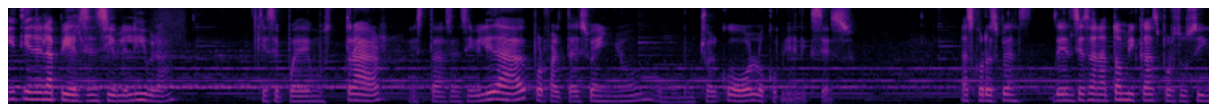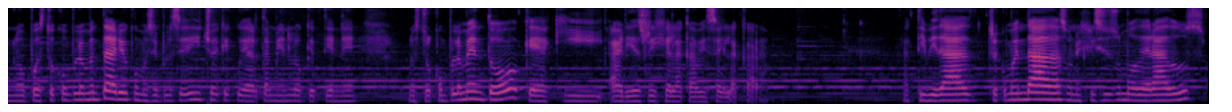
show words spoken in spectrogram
Y tiene la piel sensible Libra, que se puede mostrar esta sensibilidad por falta de sueño o mucho alcohol o comida en exceso. Las correspondencias anatómicas por su signo opuesto complementario, como siempre les he dicho, hay que cuidar también lo que tiene nuestro complemento, que aquí Aries rige la cabeza y la cara. Actividad recomendada son ejercicios moderados,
